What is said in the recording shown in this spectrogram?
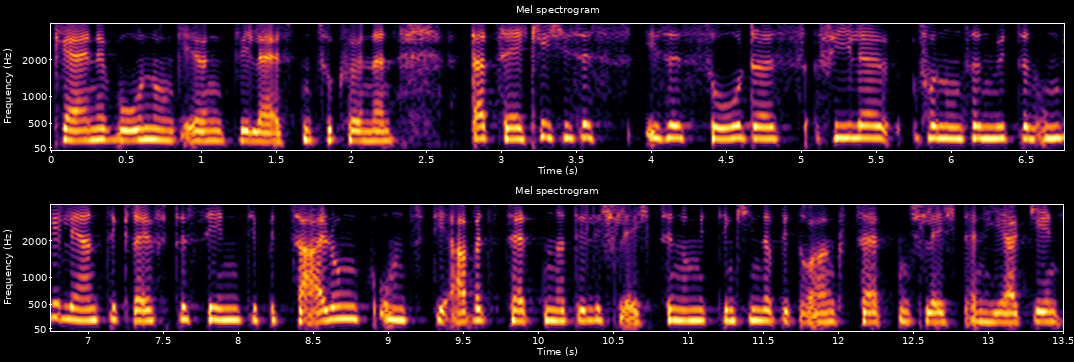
kleine Wohnung irgendwie leisten zu können. Tatsächlich ist es, ist es so, dass viele von unseren Müttern ungelernte Kräfte sind, die Bezahlung und die Arbeitszeiten natürlich schlecht sind und mit den Kinderbetreuungszeiten schlecht einhergehen.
